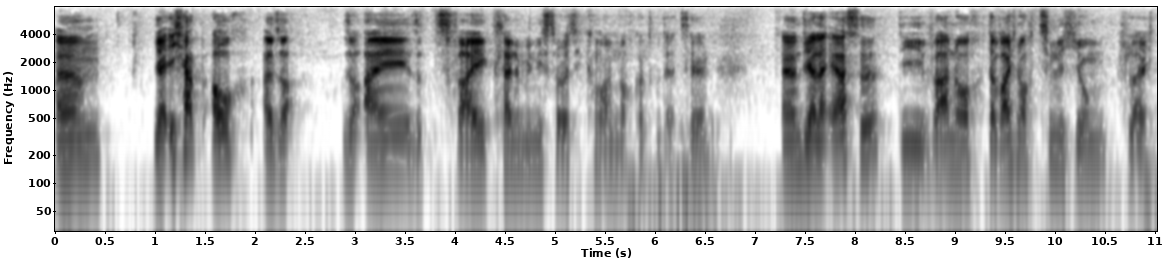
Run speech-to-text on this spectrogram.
Ähm, ja, ich habe auch, also so ein, so zwei kleine Mini-Stories, die kann man noch ganz gut erzählen. Ähm, die allererste, die war noch, da war ich noch ziemlich jung, vielleicht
